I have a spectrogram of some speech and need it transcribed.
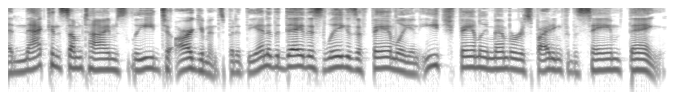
and that can sometimes lead to arguments, but at the end of the day, this league is a family and each family member is fighting for the same thing.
